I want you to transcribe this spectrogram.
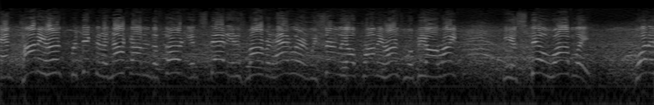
And Tommy Hearns predicted a knockout in the third. Instead, it is Marvin Hagler, and we certainly hope Tommy Hearns will be all right. He is still wobbly. What a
